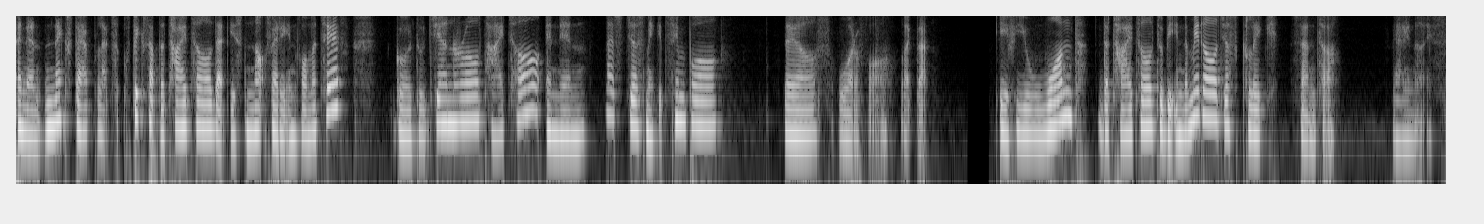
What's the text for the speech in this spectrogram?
And then next step, let's fix up the title that is not very informative. Go to general title and then let's just make it simple. Sales waterfall like that. If you want the title to be in the middle, just click center. Very nice.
